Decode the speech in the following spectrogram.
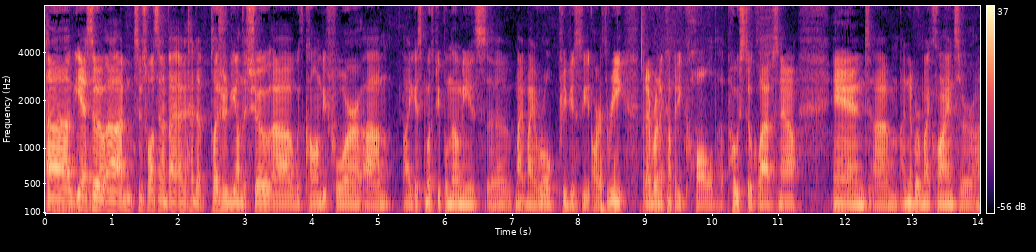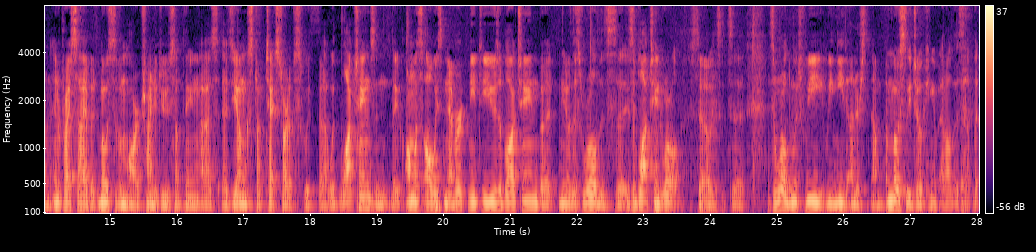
uh, yeah, so uh, I'm Tim Swanson. I, I've had the pleasure to be on the show uh, with Colin before. Um, I guess most people know me as uh, my, my role previously at R3, but I run a company called uh, Post Oak Labs now. And um, a number of my clients are on enterprise side, but most of them are trying to do something as, as young tech startups with uh, with blockchains, and they almost always never need to use a blockchain. But you know, this world is uh, is a blockchain world, so it's, it's a it's a world in which we we need to understand. I'm mostly joking about all this stuff, but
